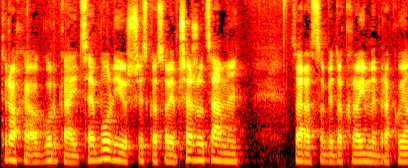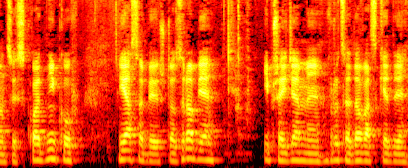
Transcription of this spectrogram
Trochę ogórka i cebuli. Już wszystko sobie przerzucamy. Zaraz sobie dokroimy brakujących składników. Ja sobie już to zrobię i przejdziemy, wrócę do Was, kiedy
